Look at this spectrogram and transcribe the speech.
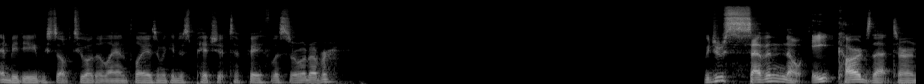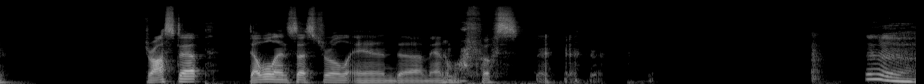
NBD, we still have two other land plays, and we can just pitch it to Faithless or whatever. We drew seven, no, eight cards that turn. Draw step, double ancestral, and uh, Manamorphose. oh,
